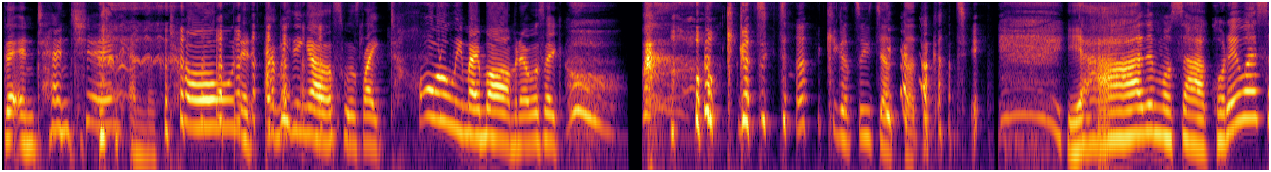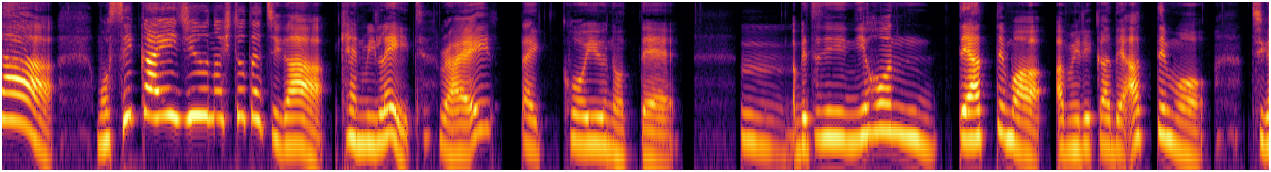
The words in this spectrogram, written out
the intention and the tone and everything else was like totally my mom. And I was like, oh, 気がついた気がついちゃったって感じいやーでもさこれはさもう世界中の人たちが can relate right like こういうのってうん別に日本 であってもアメリカであっても 違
